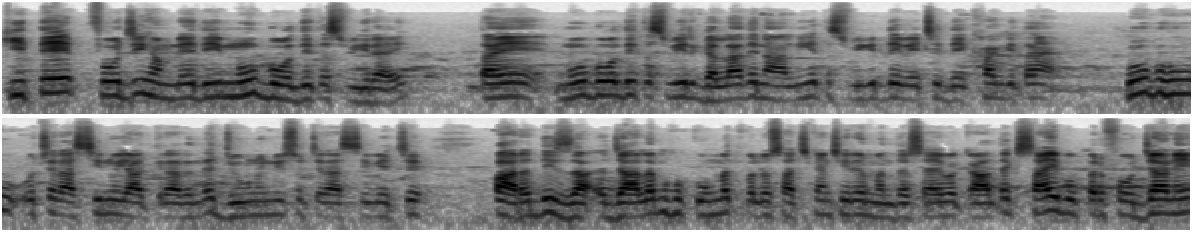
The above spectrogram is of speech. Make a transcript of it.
ਕੀਤੇ ਫੌਜੀ ਹਮਲੇ ਦੀ ਮੂੰਹ ਬੋਲ ਦੀ ਤਸਵੀਰ ਹੈ ਤਾਂ ਇਹ ਮੂੰਹ ਬੋਲ ਦੀ ਤਸਵੀਰ ਗੱਲਾਂ ਦੇ ਨਾਲ ਨਹੀਂ, ਇਹ ਤਸਵੀਰ ਦੇ ਵਿੱਚ ਦੇਖਾਂਗੇ ਤਾਂ ਹੂਬਹੂ ਉਹ 84 ਨੂੰ ਯਾਦ ਕਰਾ ਦਿੰਦਾ ਹੈ। ਜੂਨ 1984 ਵਿੱਚ ਭਾਰਤ ਦੀ ਜ਼ਾ- ਜ਼ਾਲਮ ਹਕੂਮਤ ਵੱਲੋਂ ਸੱਚਖੰਡ ਸ੍ਰੀ ਹਰਿਮੰਦਰ ਸਾਹਿਬ, ਅਕਾਲ ਤਖਤ ਸਾਹਿਬ ਉੱਪਰ ਫੌਜਾਂ ਨੇ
